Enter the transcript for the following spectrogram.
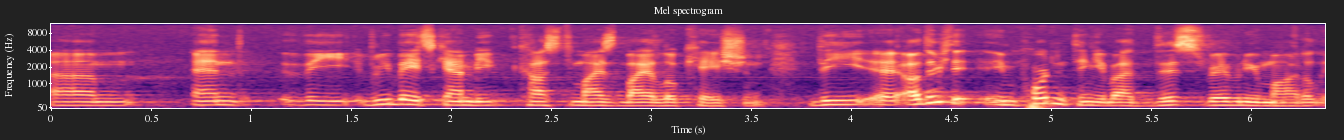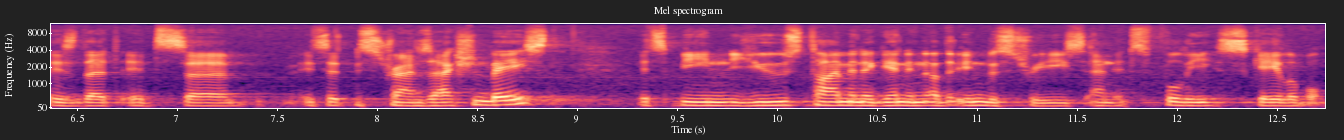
Um, and the rebates can be customized by location. The uh, other th- important thing about this revenue model is that it's, uh, it's, it's transaction based, it's been used time and again in other industries, and it's fully scalable.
